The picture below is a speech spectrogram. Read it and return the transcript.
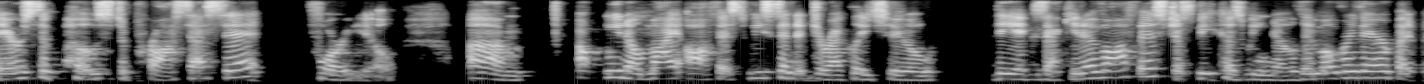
They're supposed to process it for you. Um, uh, you know, my office, we send it directly to the executive office just because we know them over there, but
